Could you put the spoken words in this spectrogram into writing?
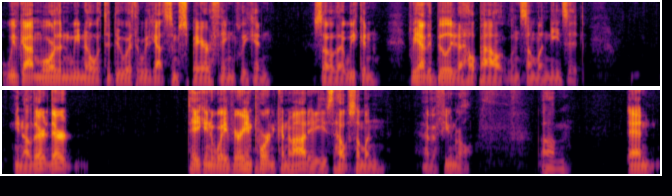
we've got more than we know what to do with, or we've got some spare things we can, so that we can, we have the ability to help out when someone needs it. You know, they're they're taking away very important commodities to help someone have a funeral. Um, and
